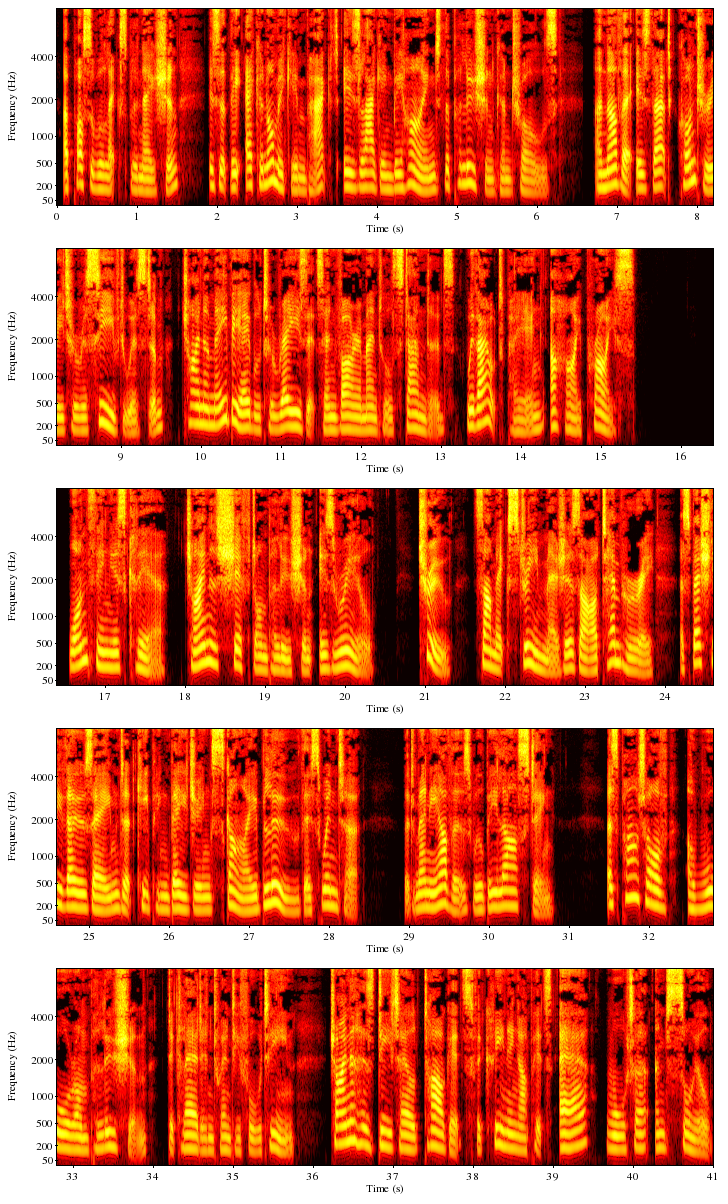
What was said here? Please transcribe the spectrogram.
A possible explanation is that the economic impact is lagging behind the pollution controls. Another is that, contrary to received wisdom, China may be able to raise its environmental standards without paying a high price. One thing is clear China's shift on pollution is real. True, some extreme measures are temporary, especially those aimed at keeping Beijing's sky blue this winter, but many others will be lasting. As part of a war on pollution, declared in 2014, China has detailed targets for cleaning up its air, water, and soil.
